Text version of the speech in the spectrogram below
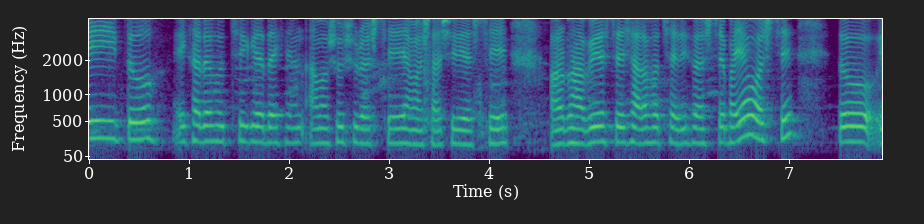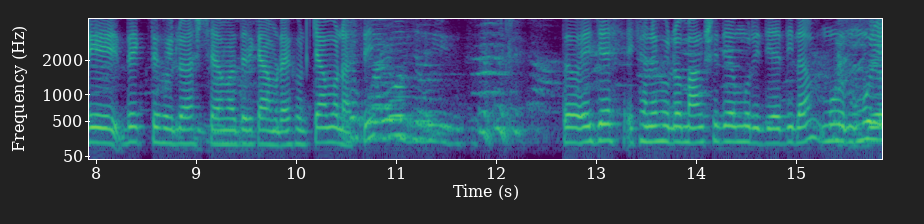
এই তো এখানে হচ্ছে গিয়ে দেখেন আমার শ্বশুর আসছে আমার শাশুড়ি আসছে আমার ভাবি আসছে সারাফত শরীফ আসছে ভাইয়াও আসছে। তো এই দেখতে হইল আসছে আমাদেরকে আমরা এখন কেমন আছি? তো এই যে এখানে হলো মাংস দিয়ে মুড়ি দিয়ে দিলাম। মুড়ি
